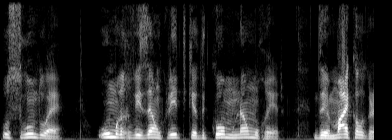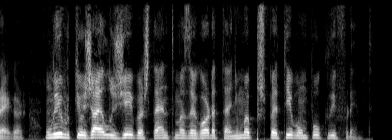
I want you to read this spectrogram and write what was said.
O segundo é Uma revisão crítica de Como Não Morrer, de Michael Greger, um livro que eu já elogiei bastante, mas agora tenho uma perspectiva um pouco diferente.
